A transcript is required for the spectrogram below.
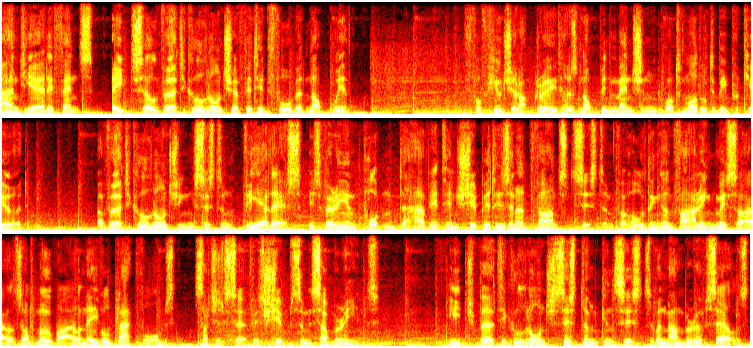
Anti-air defense, 8-cell vertical launcher fitted for but not with. For future upgrade has not been mentioned what model to be procured. A vertical launching system VLS is very important to have it in ship. It is an advanced system for holding and firing missiles on mobile naval platforms, such as surface ships and submarines. Each vertical launch system consists of a number of cells,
